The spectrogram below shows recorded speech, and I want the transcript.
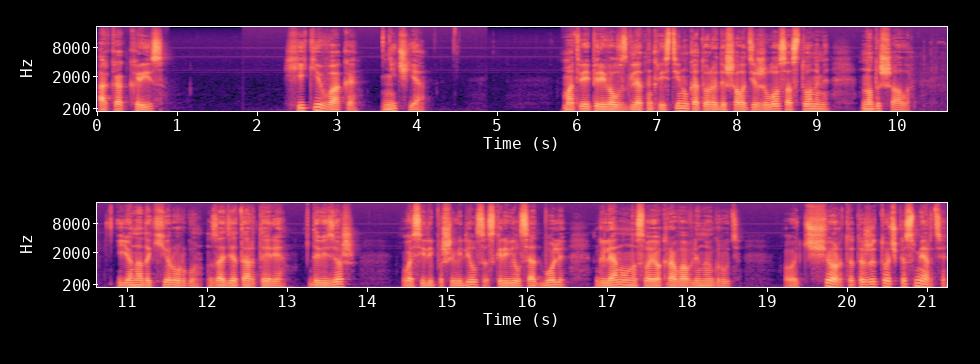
А как Крис? Хикивака. Ничья. Матвей перевел взгляд на Кристину, которая дышала тяжело, со стонами, но дышала. Ее надо к хирургу, задета артерия. Довезешь? Василий пошевелился, скривился от боли, глянул на свою окровавленную грудь. «О, черт, это же точка смерти!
